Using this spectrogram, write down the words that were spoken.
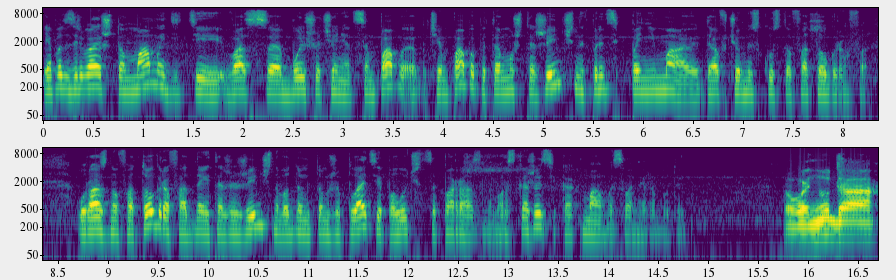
Я подозреваю, что мамы детей вас э, больше ценят, чем папы, чем папы, потому что женщины, в принципе, понимают, да, в чем искусство фотографа. У разного фотографа одна и та же женщина в одном и том же платье получится по-разному. Расскажите, как мамы с вами работают. Ой, ну да,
